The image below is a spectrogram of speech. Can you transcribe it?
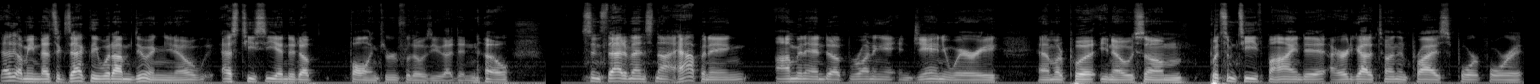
I mean that's exactly what I'm doing. You know, STC ended up falling through for those of you that didn't know. Since that event's not happening, I'm gonna end up running it in January, and I'm gonna put you know some put some teeth behind it. I already got a ton in prize support for it.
